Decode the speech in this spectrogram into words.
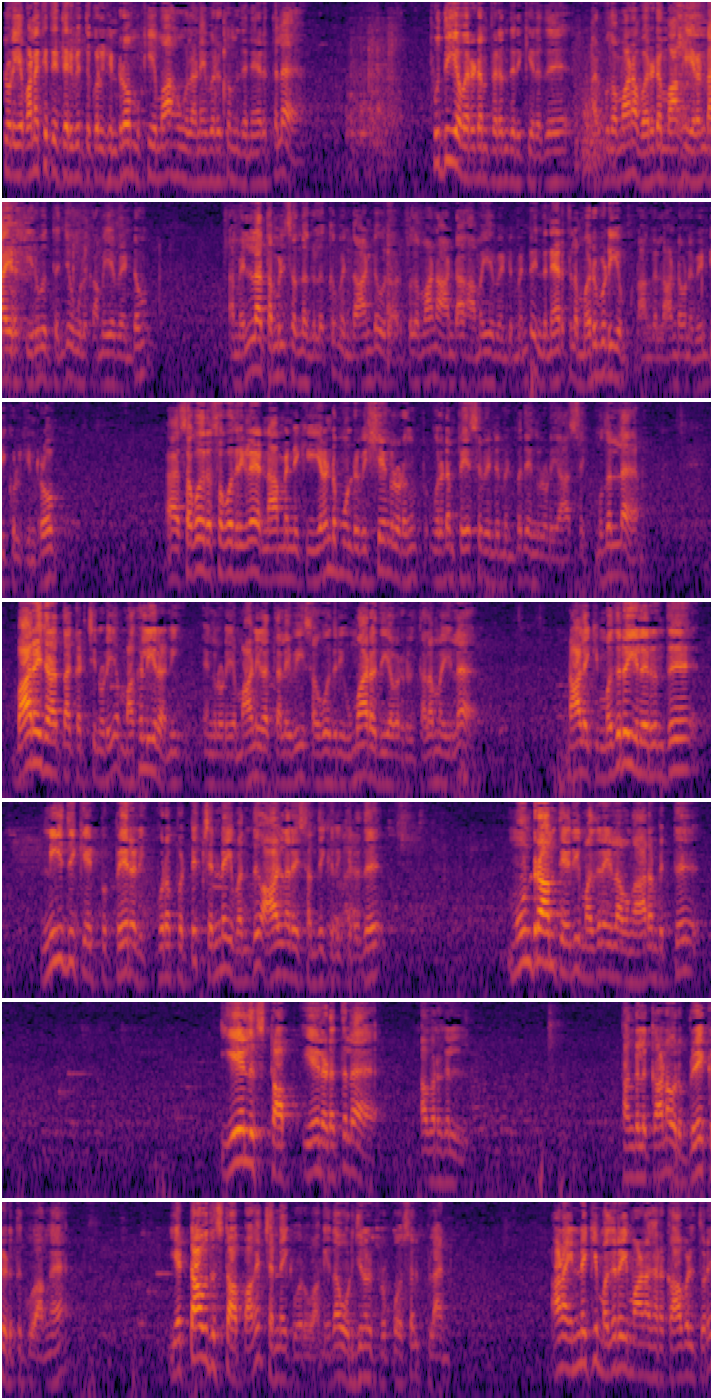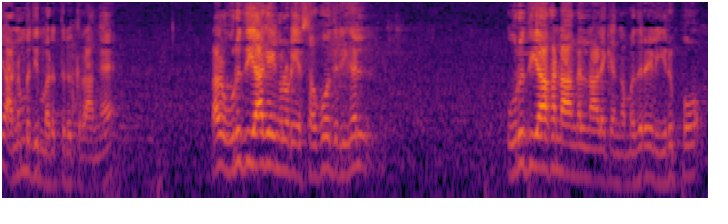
உங்களுடைய வணக்கத்தை தெரிவித்துக் கொள்கின்றோம். முக்கியமாக உங்கள் அனைவருக்கும் இந்த நேரத்தில் புதிய வருடம் பிறந்திருக்கிறது. அற்புதமான வருடமாக இரண்டாயிரத்தி இருபத்தஞ்சு உங்களுக்கு அமைய வேண்டும். நம்ம எல்லா தமிழ் சொந்தங்களுக்கும் இந்த ஆண்டு ஒரு அற்புதமான ஆண்டாக அமைய வேண்டும் என்று இந்த நேரத்தில் மறுபடியும் நாங்கள் ஆண்டவனை வேண்டிக் கொள்கின்றோம். சகோதர சகோதரிகளே நாம் இன்னைக்கு இரண்டு மூன்று விஷயங்களுடன் உங்களிடம் பேச வேண்டும் என்பது எங்களுடைய ஆசை. முதல்ல பாரதிய ஜனதா கட்சியினுடைய மகளிர் அணி எங்களுடைய மாநில தலைவி சகோதரி உமாரதி அவர்கள் தலைமையில் நாளைக்கு மதுரையிலிருந்து நீதி கேட்பு பேரணி புறப்பட்டு சென்னை வந்து ஆளுநரை சந்திக்க இருக்கிறது மூன்றாம் தேதி மதுரையில் அவங்க ஆரம்பித்து ஏழு ஸ்டாப் ஏழு இடத்துல அவர்கள் தங்களுக்கான ஒரு பிரேக் எடுத்துக்குவாங்க. எட்டாவது ஸ்டாப்பாக சென்னைக்கு வருவாங்க. இதான் ஒரிஜினல் ப்ரொபோசல் பிளான் ஆனால் இன்னைக்கு மதுரை மாநகர காவல்துறை அனுமதி மறுத்திருக்கிறாங்க. அதனால் உறுதியாக எங்களுடைய சகோதரிகள் உறுதியாக நாங்கள் நாளைக்கு அங்கே மதுரையில் இருப்போம்.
